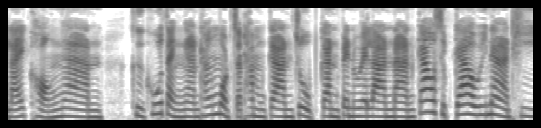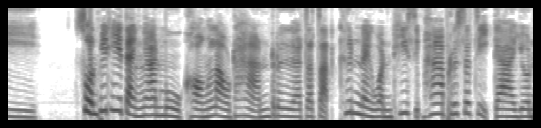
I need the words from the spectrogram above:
ไลท์ของงาน คือคู่แต่งงานทั้งหมดจะทำการจูบกันเป็นเวลานาน 99 วินาที ส่วนพิธีแต่งงานหมู่ของเหล่าทหารเรือจะจัดขึ้นในวันที่ 15 พฤศจิกายน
